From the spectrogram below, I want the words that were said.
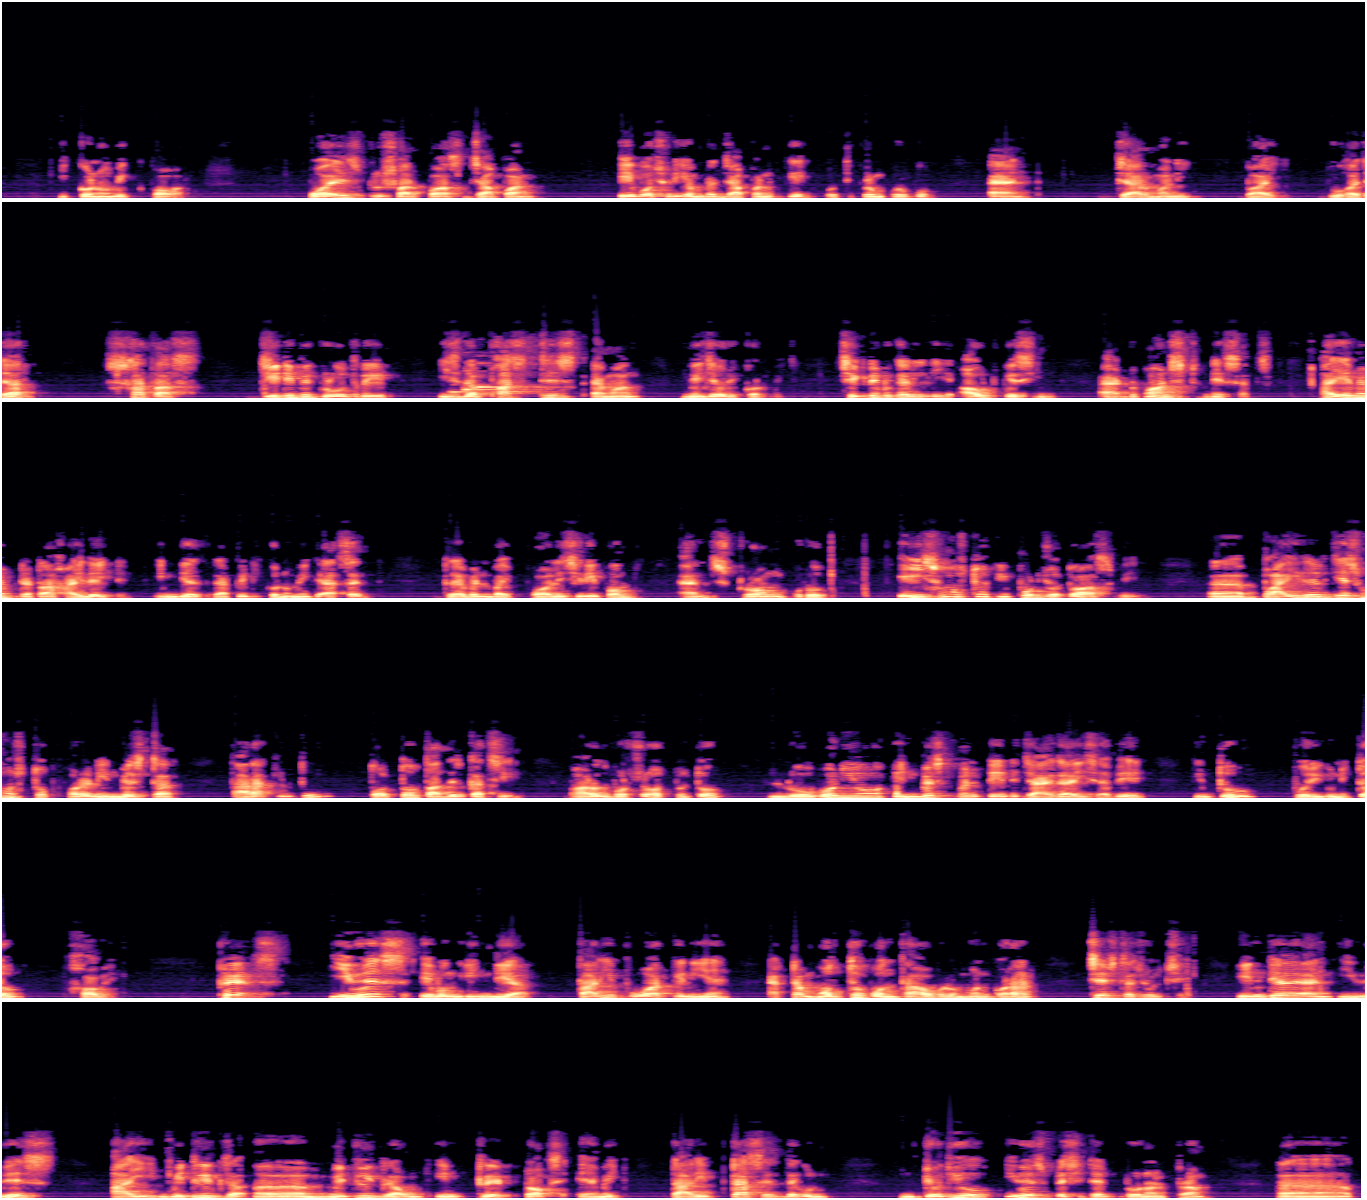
economic power, poised to surpass Japan এবছরই আমরা জাপানকে অতিক্রম করব and Germany by দু হাজার সাতাশ GDP growth rate is the fastest among major economic significantly outpacing advanced nations. IMF data highlighted India's rapid economic ascent driven by policy reforms and strong growth. এই সমস্ত রিপোর্ট যত আসবে বাইরের যে সমস্ত ফরেন ইনভেস্টর তারা কিন্তু তত তাদের কাছে ভারতবর্ষ অত্যন্ত লোভনীয় ইনভেস্টমেন্টের জায়গা হিসাবে কিন্তু পরিগণিত হবে ফ্রেন্ডস ইউএস এবং ইন্ডিয়া তারই পোয়ারকে নিয়ে একটা মধ্যপন্থা অবলম্বন করার চেষ্টা চলছে। India and US I middle middle ground in trade talks emit tariff tussle দেখুন, যদিও ইউএস প্রেসিডেন্ট ডোনাল্ড ট্রাম্প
